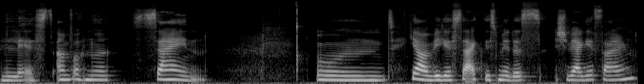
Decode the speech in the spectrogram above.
lässt, einfach nur sein. Und ja, wie gesagt, ist mir das schwer gefallen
